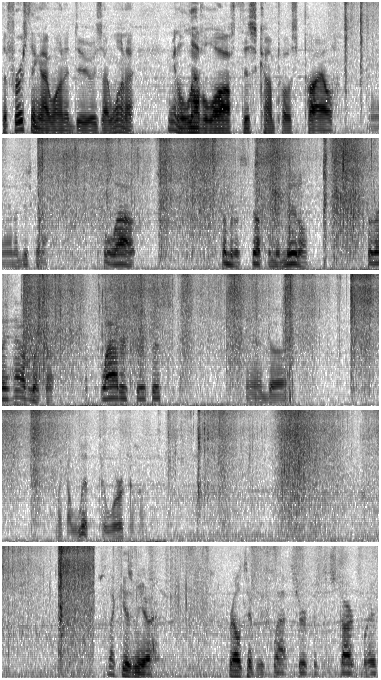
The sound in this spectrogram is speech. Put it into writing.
the first thing I want to do is I want to, I'm going to level off this compost pile. And I'm just going to pull out some of the stuff in the middle. So they have like a, a flatter surface and uh, like a lip to work on. So that gives me a relatively flat surface to start with.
